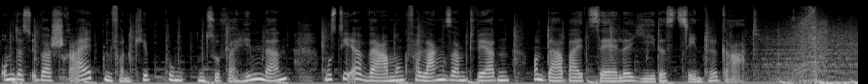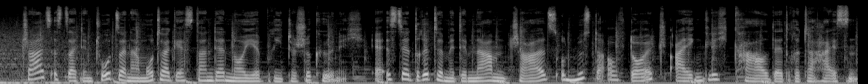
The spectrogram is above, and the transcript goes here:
um das Überschreiten von Kipppunkten zu verhindern, muss die Erwärmung verlangsamt werden und dabei zähle jedes Zehntel Grad. Charles ist seit dem Tod seiner Mutter gestern der neue britische König. Er ist der dritte mit dem Namen Charles und müsste auf Deutsch eigentlich Karl der Dritte heißen.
